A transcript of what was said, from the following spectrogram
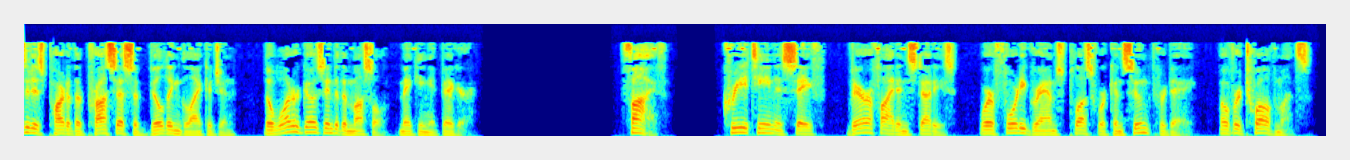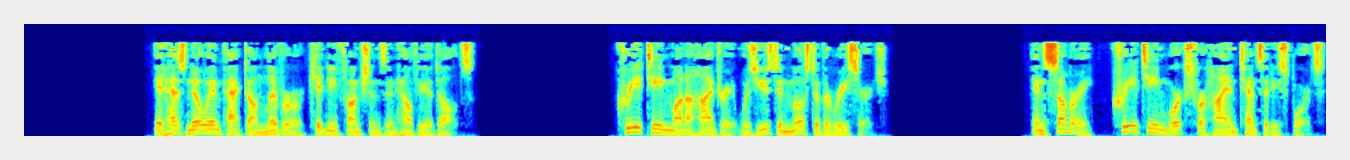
it is part of the process of building glycogen, the water goes into the muscle, making it bigger. 5. Creatine is safe, verified in studies, where 40 grams plus were consumed per day, over 12 months. It has no impact on liver or kidney functions in healthy adults. Creatine monohydrate was used in most of the research. In summary, creatine works for high intensity sports,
